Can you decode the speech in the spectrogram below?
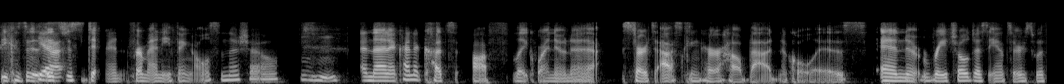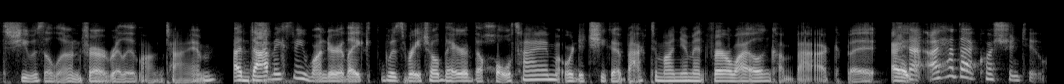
because it, Yeah. it's just different from anything else in the show. hmm And then it kind of cuts off like Wynonna starts asking her how bad Nicole is. And Rachel just answers with she was alone for a really long time. Uh, that makes me wonder like was Rachel there the whole time or did she go back to Monument for a while and come back? But I That, I had that question too.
